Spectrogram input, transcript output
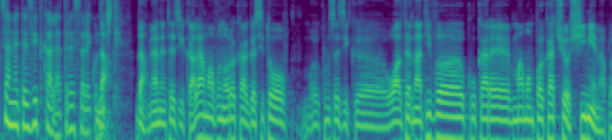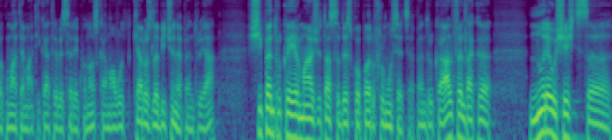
Ți-a netezit calea, trebuie să recunoști. Da. Da, mi-a netezit calea, am avut noroc că a găsit o, cum să zic, o alternativă cu care m-am împăcat și eu. Și mie mi-a plăcut matematica, trebuie să recunosc că am avut chiar o slăbiciune pentru ea și pentru că el m-a ajutat să descoper frumusețea. Pentru că altfel dacă nu reușești să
